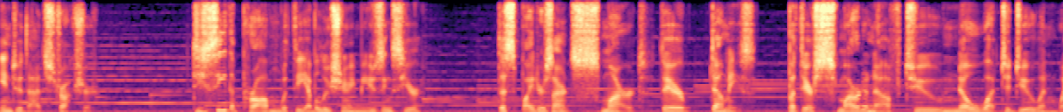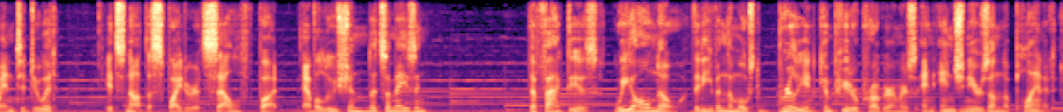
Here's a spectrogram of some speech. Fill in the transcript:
into that structure. Do you see the problem with the evolutionary musings here? The spiders aren't smart, they're dummies, but they're smart enough to know what to do and when to do it. It's not the spider itself, but evolution that's amazing. The fact is, we all know that even the most brilliant computer programmers and engineers on the planet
